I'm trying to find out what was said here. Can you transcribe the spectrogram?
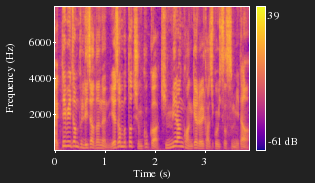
액티비전 블리자드는 예전부터 중국과 긴밀한 관계를 가지고 있었습니다.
